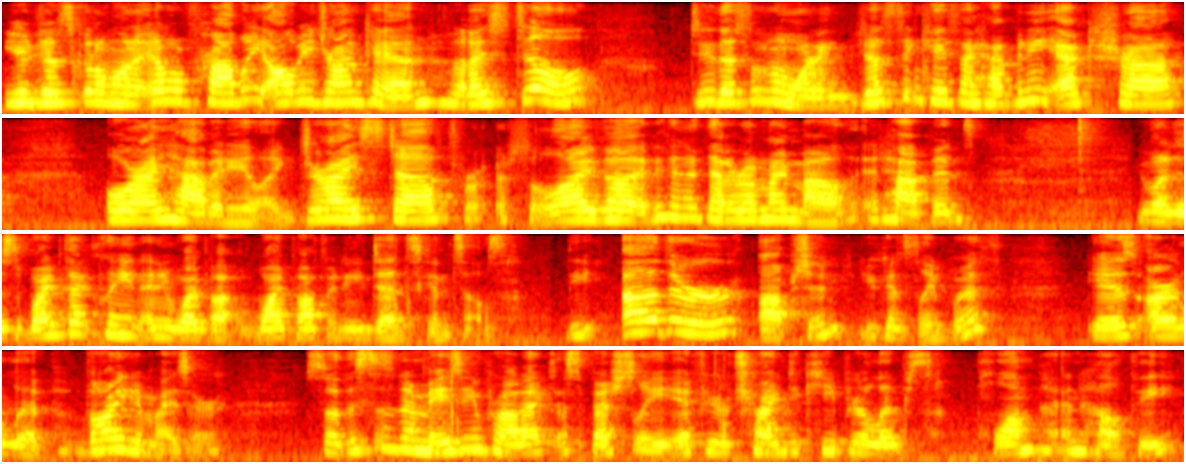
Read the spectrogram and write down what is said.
you're just going to want to, it will probably all be drunk in, but I still do this in the morning just in case I have any extra or I have any like dry stuff or saliva, anything like that around my mouth. It happens. You want to just wipe that clean and you wipe, off, wipe off any dead skin cells. The other option you can sleep with is our lip volumizer. So this is an amazing product, especially if you're trying to keep your lips plump and healthy.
